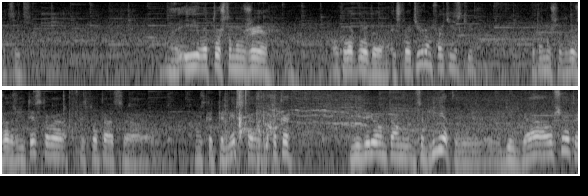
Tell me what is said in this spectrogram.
под Цельсием. И вот то, что мы уже около года эксплуатируем фактически, потому что это уже даже не тестовая эксплуатация, а, можно сказать, коммерческая. Мы только не берем там за билеты деньги, а вообще это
